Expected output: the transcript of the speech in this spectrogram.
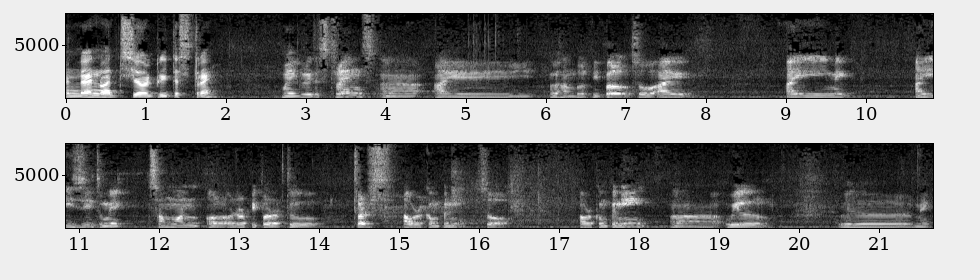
And then what's your greatest strength? My greatest strength, uh, I a humble people. So I I make I easy to make someone or other people to trust our company. So our company uh, will will make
